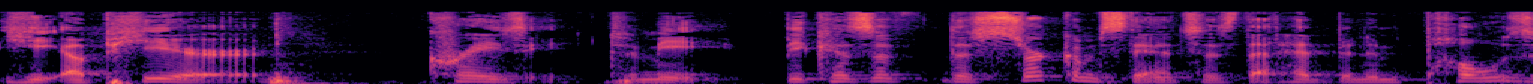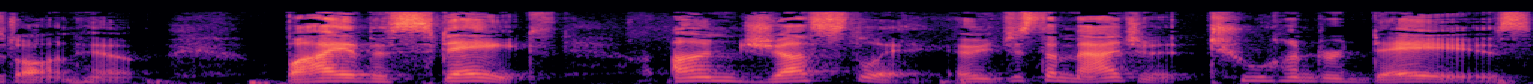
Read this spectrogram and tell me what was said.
he appeared crazy to me because of the circumstances that had been imposed on him by the state unjustly. I mean, just imagine it 200 days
